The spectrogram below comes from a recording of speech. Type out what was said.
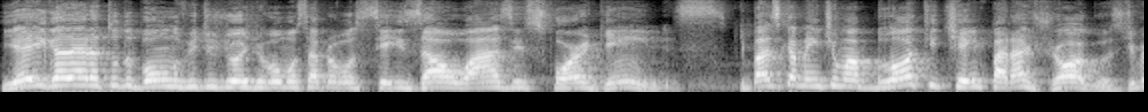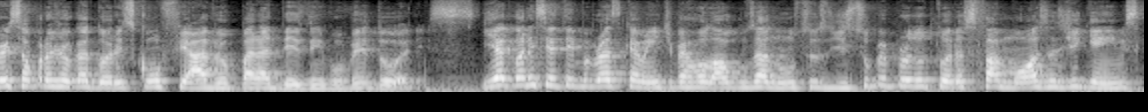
E aí galera, tudo bom? No vídeo de hoje eu vou mostrar para vocês a Oasis for Games, que basicamente é uma blockchain para jogos, diversão para jogadores confiável para desenvolvedores. E agora em setembro basicamente vai rolar alguns anúncios de super produtoras famosas de games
